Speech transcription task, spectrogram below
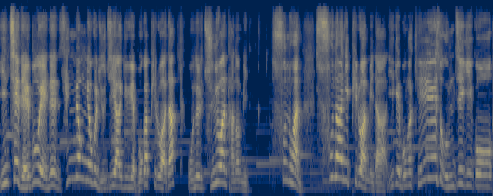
인체 내부에는 생명력을 유지하기 위해 뭐가 필요하다? 오늘 중요한 단어입니다. 순환, 순환이 필요합니다. 이게 뭔가 계속 움직이고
